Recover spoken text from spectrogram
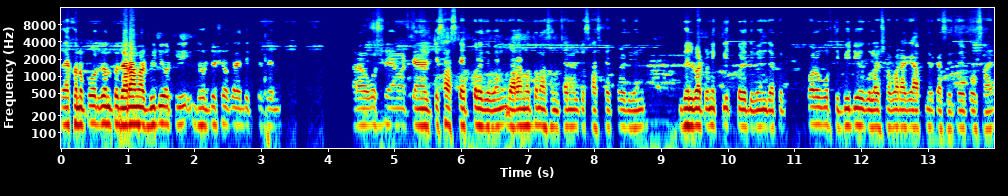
তো এখনও পর্যন্ত যারা আমার ভিডিওটি ধৈর্য সহকারে দেখতেছেন তারা অবশ্যই আমার চ্যানেলটি সাবস্ক্রাইব করে দেবেন। যারা নতুন আছেন, চ্যানেলটি সাবস্ক্রাইব করে দেবেন। বেল বাটনে ক্লিক করে দিবেন যাতে পরবর্তী ভিডিওগুলো সবার আগে আপনার কাছে যেয়ে পৌঁছায়।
